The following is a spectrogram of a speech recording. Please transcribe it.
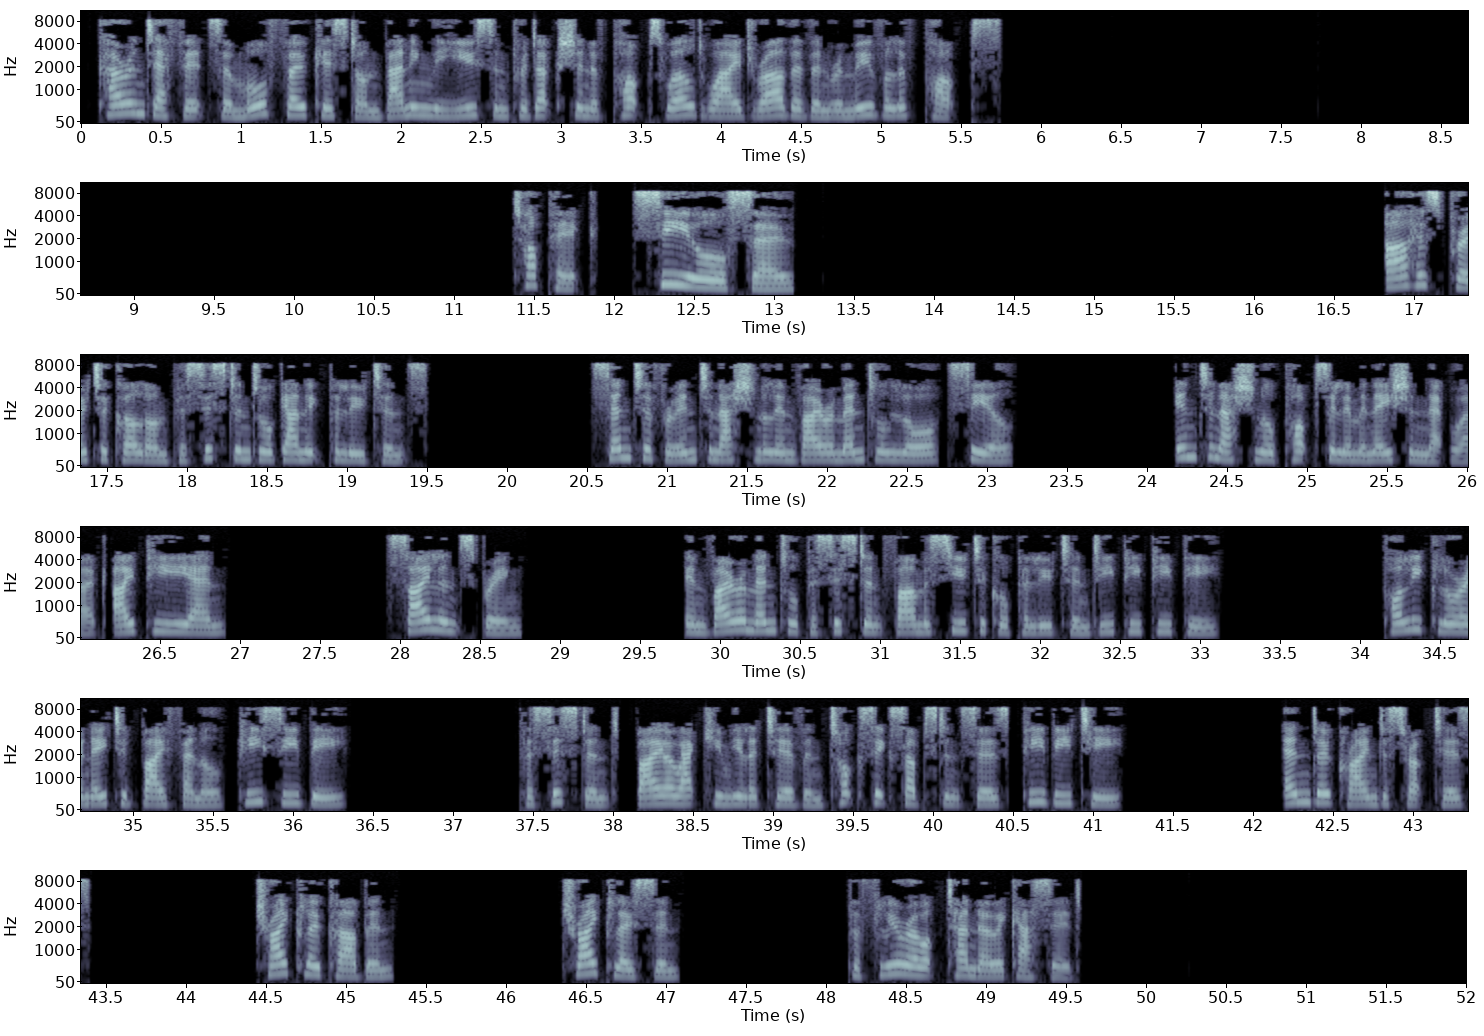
Current efforts are more focused on banning the use and production of POPs worldwide rather than removal of POPs. Topic. See also Aarhus Protocol on Persistent Organic Pollutants. Center for International Environmental Law CIEL. International POPs Elimination Network IPEN Silent Spring. Environmental Persistent Pharmaceutical Pollutant EPPP Polychlorinated biphenyl PCB Persistent, bioaccumulative and toxic substances PBT Endocrine disruptors. Triclocarban Triclosan perfluorooctanoic acid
